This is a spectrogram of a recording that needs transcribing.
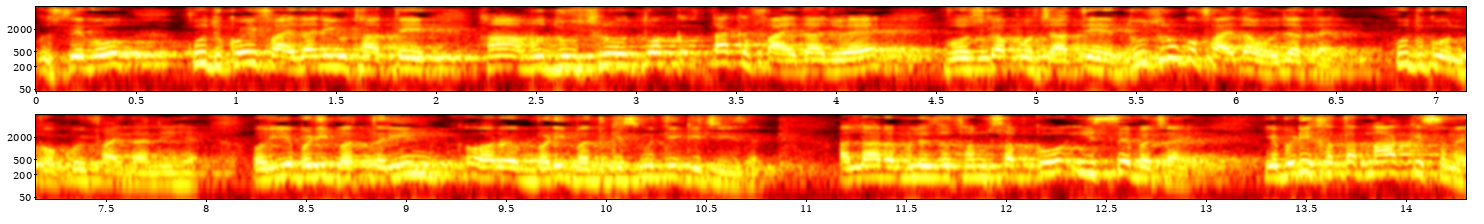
اس سے وہ خود کوئی فائدہ نہیں اٹھاتے۔ ہاں وہ دوسروں تک فائدہ جو ہے، وہ اس کا پہنچاتے ہیں۔ دوسروں کو فائدہ ہو جاتا ہے۔ خود کو ان کو کوئی فائدہ نہیں ہے۔ اور یہ بڑی بدترین اور بڑی بدقسمتی کی چیز ہے۔ اللہ رب العزت ہم سب کو اس سے بچائے۔ یہ بڑی خطرناک قسم ہے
